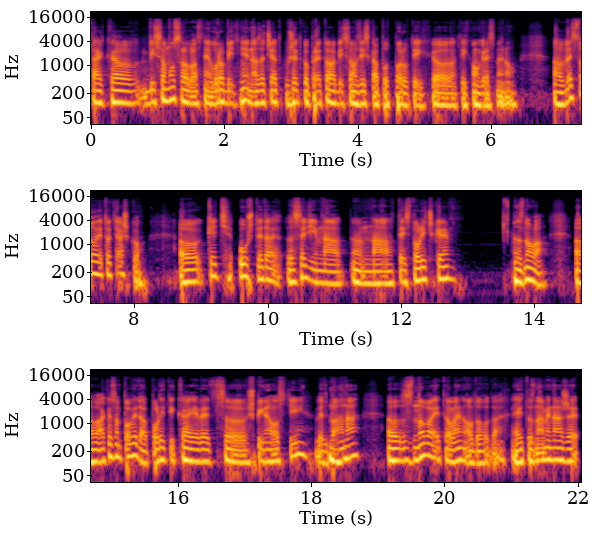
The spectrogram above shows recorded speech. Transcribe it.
tak by som musel vlastne urobiť nie na začiatku všetko preto, aby som získal podporu tých, tých kongresmenov. Bez toho je to ťažko. Keď už teda sedím na, na tej stoličke, Znova, ako som povedal, politika je vec špinavosti, vec mhm. bána. Znova je to len o dohodách. Hej, to znamená, že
